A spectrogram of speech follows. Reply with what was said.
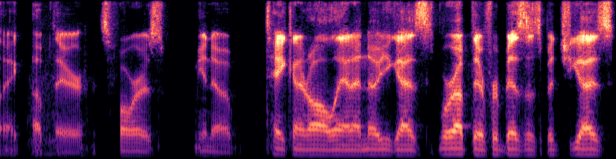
like up there as far as, you know, taking it all in? I know you guys were up there for business, but you guys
